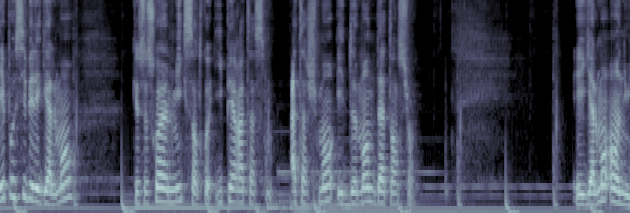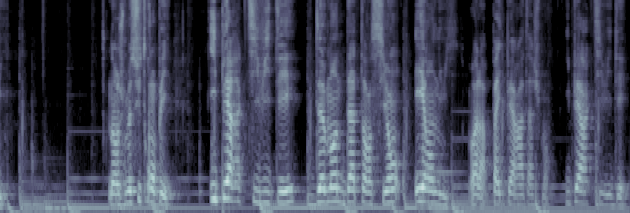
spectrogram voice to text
Il possible également que ce soit un mix entre hyper-attachement et demande d'attention. Et également ennui. Non, je me suis trompé. Hyperactivité, demande d'attention et ennui. Voilà, pas hyper-attachement, hyperactivité.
